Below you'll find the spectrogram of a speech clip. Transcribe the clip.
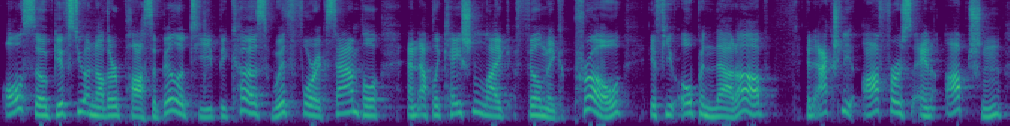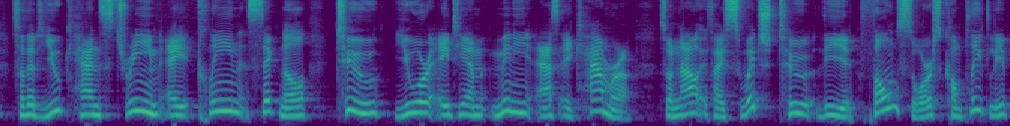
also gives you another possibility because with, for example, an application like Filmic Pro, if you open that up, it actually offers an option so that you can stream a clean signal to your ATEM Mini as a camera. So now if I switch to the phone source completely,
